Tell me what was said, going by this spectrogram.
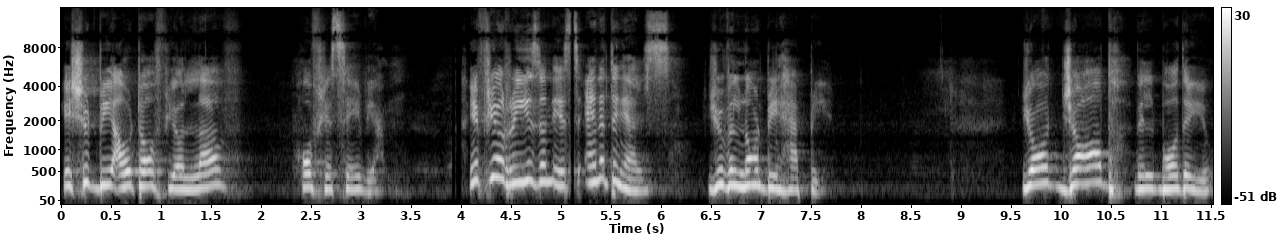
It should be out of your love of your Savior. If your reason is anything else, you will not be happy. Your job will bother you.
